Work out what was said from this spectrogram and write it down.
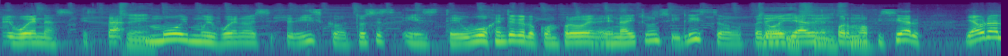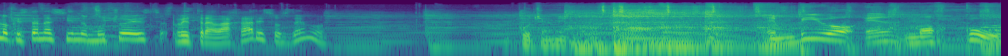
muy buenas. Está Sí. muy, muy bueno ese disco. Entonces, este, hubo gente que lo compró en, en iTunes y listo. Pero Sí, ya sí, de forma oficial. Y ahora lo que están haciendo mucho es retrabajar esos demos. Escúchame. En vivo en Moscú.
